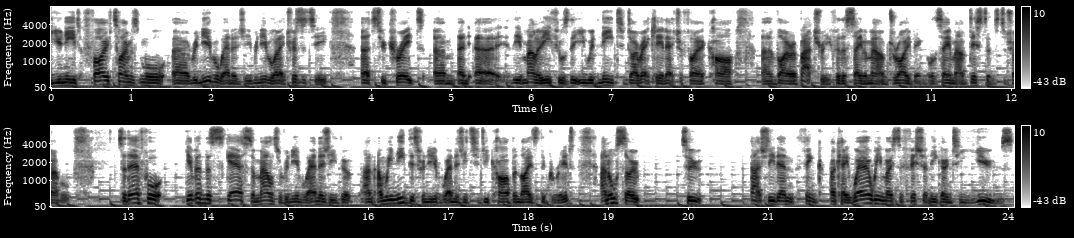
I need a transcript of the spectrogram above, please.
You need five times more uh, renewable energy, renewable electricity, uh, to create um, an, uh, the amount of e-fuels that you would need to directly electrify a car uh, via a battery for the same amount of driving or the same amount of distance to travel. So therefore, given the scarce amount of renewable energy that, and, and we need this renewable energy to decarbonize the grid, and also to actually then think, okay, where are we most efficiently going to use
